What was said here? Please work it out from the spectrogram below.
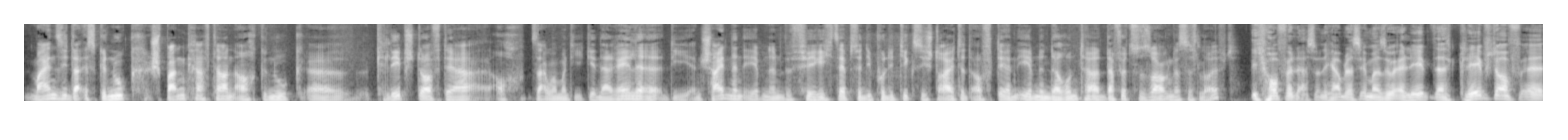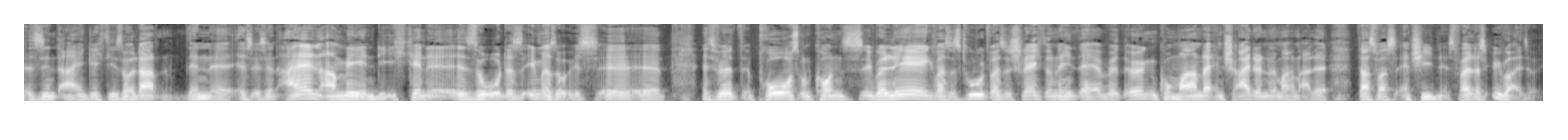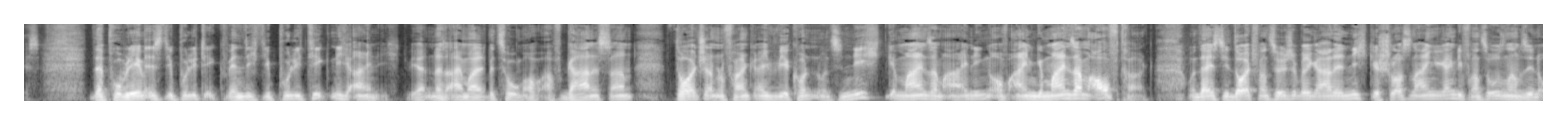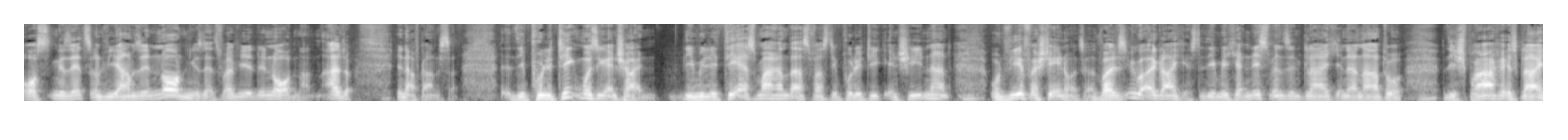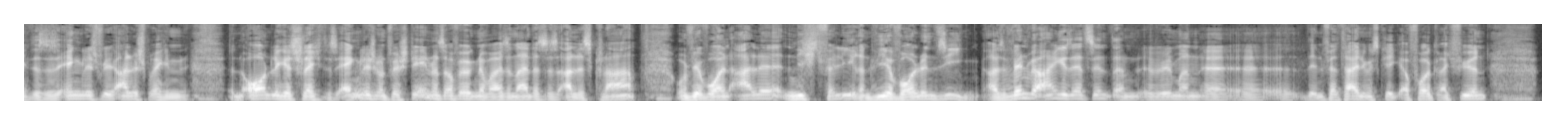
Meinen Sie, da ist genug Spannkraft da und auch genug äh, Klebstoff, der auch, sagen wir mal, die generelle, die entscheidenden Ebenen befähigt, selbst wenn die Politik sich streitet, auf deren Ebenen darunter dafür zu sorgen, dass es läuft? Ich hoffe das und ich habe das immer so erlebt. dass Klebstoff äh, sind eigentlich die Soldaten. Denn äh, es ist in allen Armeen, die ich kenne, äh, so, dass es immer so ist. Äh, äh, es wird Pros und Cons überlegt, was ist gut, was ist schlecht und hinterher wird irgendein Commander entscheiden und dann machen alle das, was entschieden ist. Weil das überall so ist. Das Problem ist die Politik. Wenn sich die Politik nicht einigt, wir hatten das einmal bezogen auf Afghanistan, Deutschland und Frankreich, wir konnten uns nicht gemeinsam einigen auf einen gemeinsamen Auftrag. Und da ist die deutsch-französische Brigade nicht geschlossen eingegangen. Die Franzosen haben sie in den Osten gesetzt und wir haben sie in den Norden gesetzt, weil wir den Norden hatten. Also in Afghanistan. Die Politik muss sich entscheiden. Die Militärs machen das, was die Politik entschieden hat und wir verstehen uns, weil es überall gleich ist. Die Mechanismen sind gleich in der NATO, die Sprache ist gleich, das ist Englisch, wir alle sprechen ein ordentliches, schlechtes Englisch und verstehen uns auf irgendeine Weise. Nein, das ist alles klar und wir wollen alle nicht verlieren. Wir wollen siegen. Also wenn wir eingesetzt sind, dann will man äh, äh den Verteidigungskrieg erfolgreich führen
